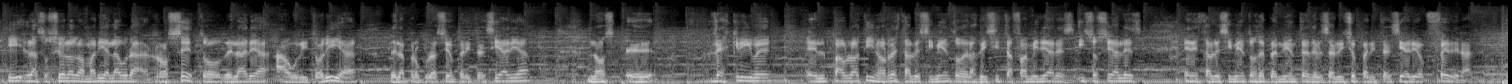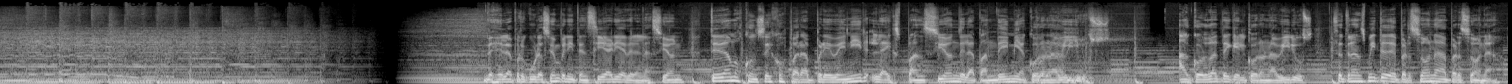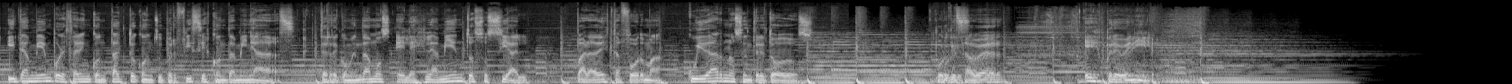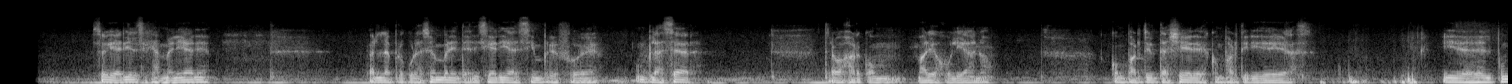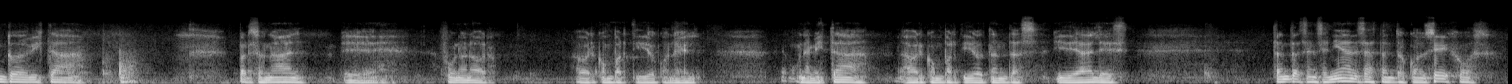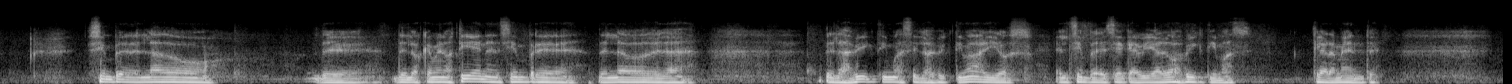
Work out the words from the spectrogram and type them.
Y la socióloga María Laura Roseto, del área auditoría de la Procuración Penitenciaria, nos eh, describe el paulatino restablecimiento de las visitas familiares y sociales en establecimientos dependientes del Servicio Penitenciario Federal. Desde la Procuración Penitenciaria de la Nación te damos consejos para prevenir la expansión de la pandemia coronavirus. Acordate que el coronavirus se transmite de persona a persona y también por estar en contacto con superficies contaminadas. Te recomendamos el aislamiento social para de esta forma cuidarnos entre todos. Porque saber es prevenir. Soy Ariel Cejas Meliare para la Procuración Penitenciaria siempre fue un placer trabajar con Mario Juliano, compartir talleres, compartir ideas. Y desde el punto de vista personal, eh, fue un honor haber compartido con él una amistad, haber compartido tantas ideales, tantas enseñanzas, tantos consejos, siempre del lado de, los que menos tienen, siempre del lado de, la, de las víctimas y los victimarios. Él siempre decía que había dos víctimas, claramente.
